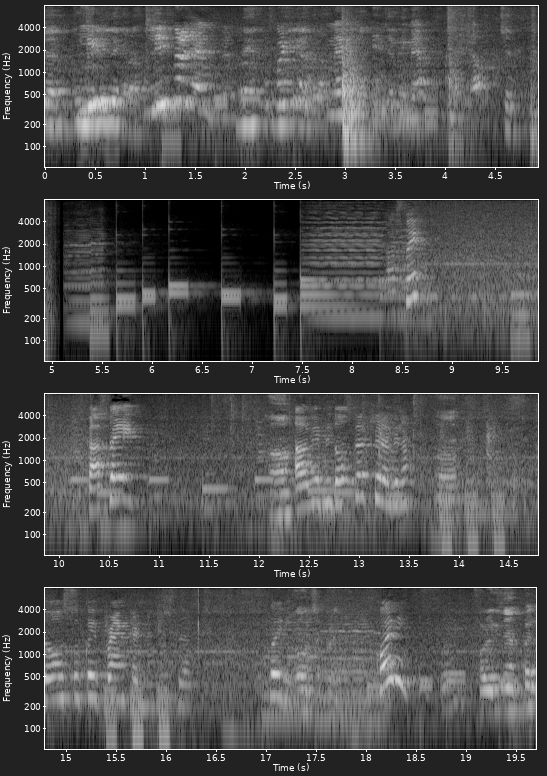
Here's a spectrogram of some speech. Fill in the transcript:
ابھی اپنے دوست کا کھیلو گے نا تو اس کو کوئی پرینک کرنا کوئی بھی کوئی بھی for example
